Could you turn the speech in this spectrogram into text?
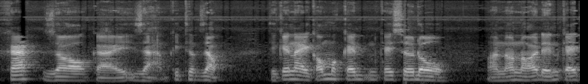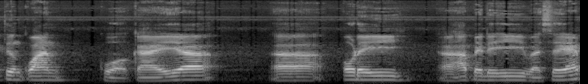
khác do cái giảm kích thước dọc. Thì cái này có một cái cái sơ đồ mà nó nói đến cái tương quan của cái ờ, ờ, uh, ODI, uh, à, APDI và CF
